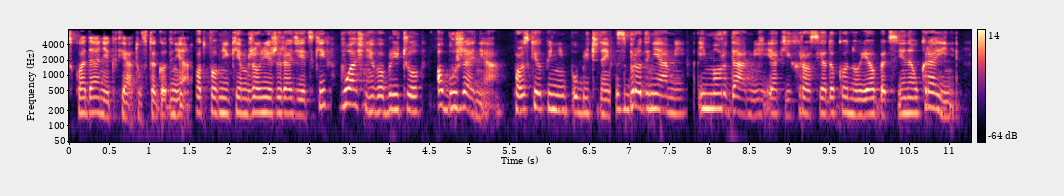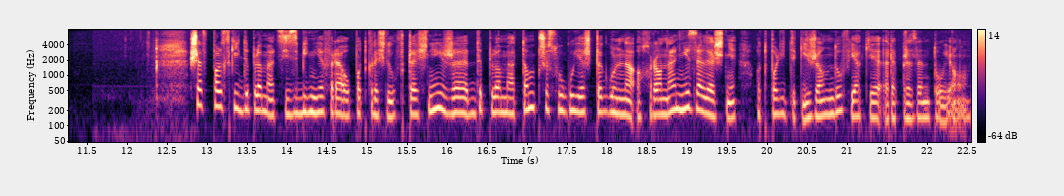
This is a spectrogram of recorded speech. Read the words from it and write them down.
składanie kwiatów tego dnia pod pomnikiem żołnierzy radzieckich, właśnie w obliczu oburzenia polskiej opinii publicznej zbrodniami i mordami, jakich Rosja dokonuje obecnie na Ukrainie. Szef polskiej dyplomacji Zbigniew Rau podkreślił wcześniej, że dyplomatom przysługuje szczególna ochrona niezależnie od polityki rządów, jakie reprezentują.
